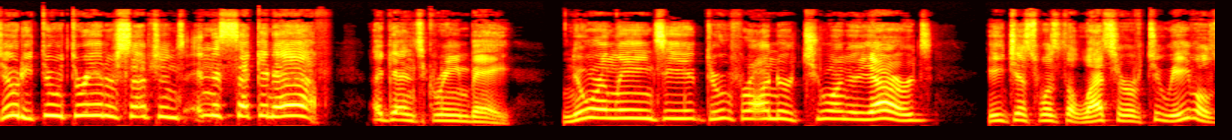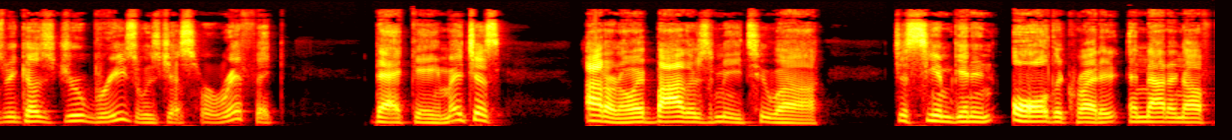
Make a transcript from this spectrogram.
Dude, he threw three interceptions in the second half against Green Bay. New Orleans, he threw for under 200 yards. He just was the lesser of two evils because Drew Brees was just horrific that game. It just, I don't know, it bothers me to uh just see him getting all the credit and not enough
